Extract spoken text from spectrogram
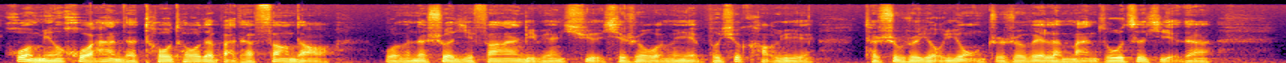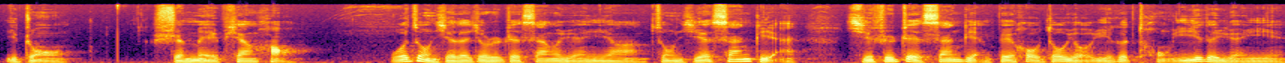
或明或暗的偷偷的把它放到我们的设计方案里边去。其实我们也不去考虑它是不是有用，只是为了满足自己的一种审美偏好。我总结的就是这三个原因啊，总结三点，其实这三点背后都有一个统一的原因，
